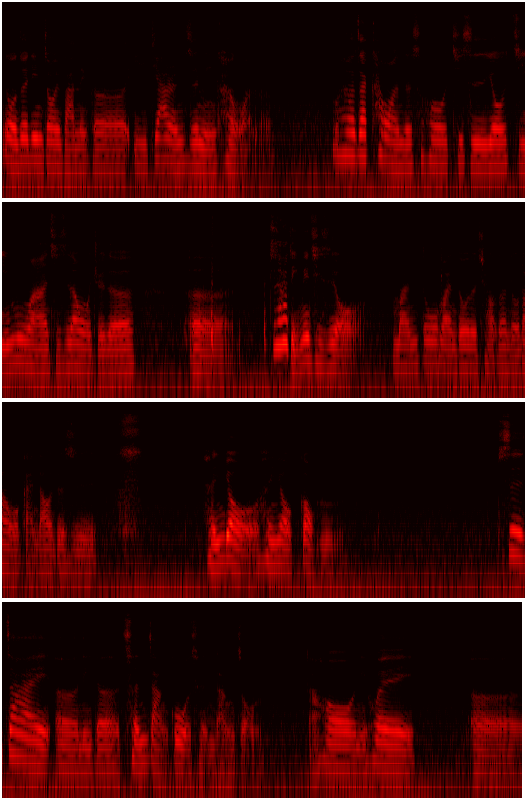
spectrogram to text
因为我最近终于把那个《以家人之名》看完了。那他在看完的时候，其实有几幕啊，其实让我觉得，呃，就它里面其实有蛮多蛮多的桥段，都让我感到就是很有很有共鸣。就是在呃你的成长过程当中，然后你会呃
